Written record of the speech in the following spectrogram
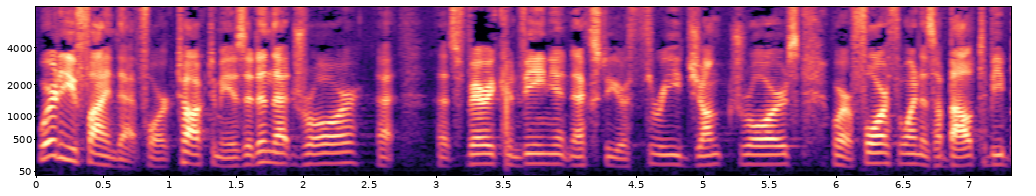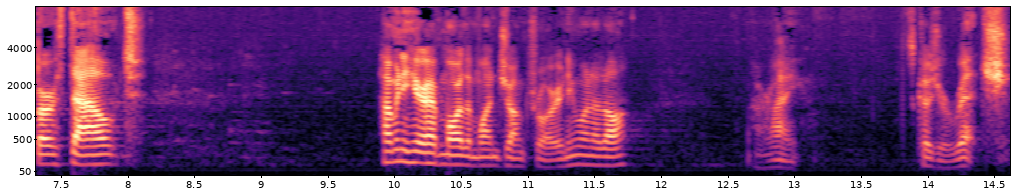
Where do you find that fork? Talk to me. Is it in that drawer? That, that's very convenient next to your three junk drawers where a fourth one is about to be birthed out. How many here have more than one junk drawer? Anyone at all? All right. It's because you're rich.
